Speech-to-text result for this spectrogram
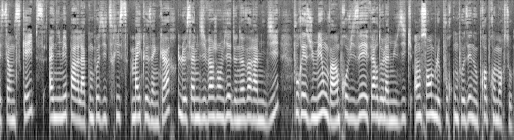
Soundscapes, animé par la compositrice Maike Zenker. Le samedi 20 janvier de 9h à midi. Pour résumer, on va improviser et faire de la musique ensemble pour composer nos propres morceaux.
